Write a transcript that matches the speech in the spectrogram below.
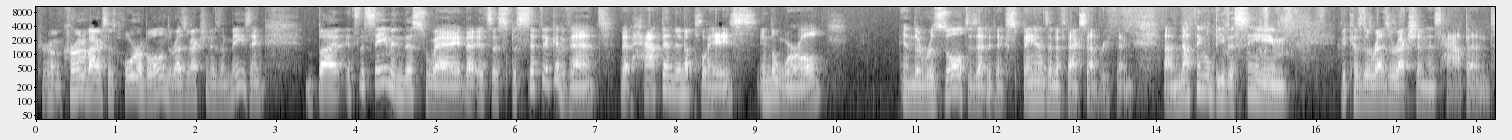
coronavirus is horrible and the resurrection is amazing. But it's the same in this way that it's a specific event that happened in a place in the world and the result is that it expands and affects everything. Uh, nothing will be the same because the resurrection has happened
